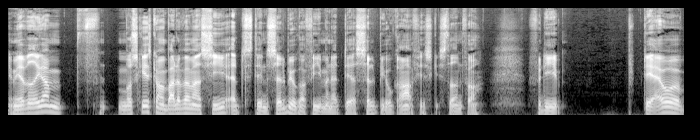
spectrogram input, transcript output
Jamen, jeg ved ikke om... Måske skal man bare lade være med at sige, at det er en selvbiografi, men at det er selvbiografisk i stedet for. Fordi det er jo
